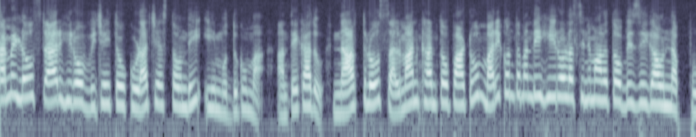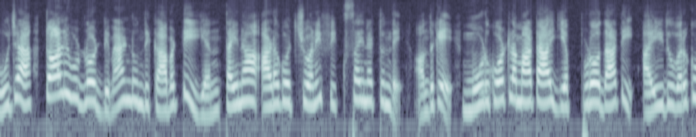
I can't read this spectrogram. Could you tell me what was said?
తమిళ్ళో స్టార్ హీరో విజయ్తో కూడా చేస్తోంది ఈ ముద్దుగుమ్మ. అంతేకాదు నార్త్లో సల్మాన్ ఖాన్తో పాటు మరికొంతమంది హీరోల సినిమాలతో బిజీగా ఉన్న పూజ టాలీవుడ్లో డిమాండ్ ఉంది కాబట్టి ఎంతైనా అడగొచ్చు అని ఫిక్స్ అయినట్టుంది. అందుకే మూడు కోట్ల మాట ఎప్పుడో దాటి ఐదు వరకు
